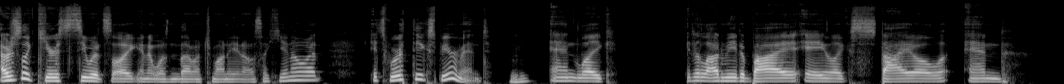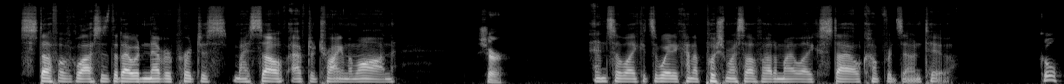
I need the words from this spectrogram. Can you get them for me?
I was just like curious to see what it's like, and it wasn't that much money, and I was like, you know what, it's worth the experiment, Mhm. and like it allowed me to buy a like style and stuff of glasses that I would never purchase myself after trying them on. Sure. And so like it's a way to kind of push myself out of my like style comfort zone too. Cool.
